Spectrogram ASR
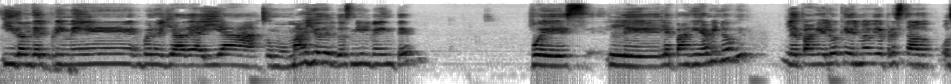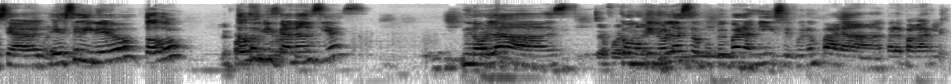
y donde el primer, bueno, ya de ahí a como mayo del 2020, pues le, le pagué a mi novio, le pagué lo que él me había prestado. O sea, ese dinero, todo, todas mis ganancias, no las, como que no las ocupé para mí, se fueron para, para pagarle.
